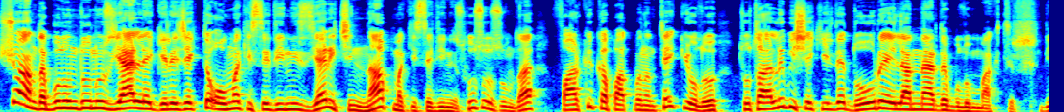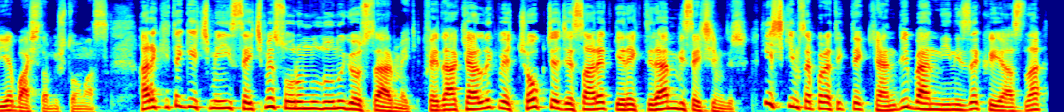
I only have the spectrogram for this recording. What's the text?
Şu anda bulunduğunuz yerle gelecekte olmak istediğiniz yer için ne yapmak istediğiniz hususunda farkı kapatmanın tek yolu tutarlı bir şekilde doğru eylemlerde bulunmaktır diye başlamış Thomas. Harekete geçmeyi seçme sorumluluğunu göstermek, fedakarlık ve çokça cesaret gerektiren bir seçimdir. Hiç kimse pratikte kendi benliğinize kıyasla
